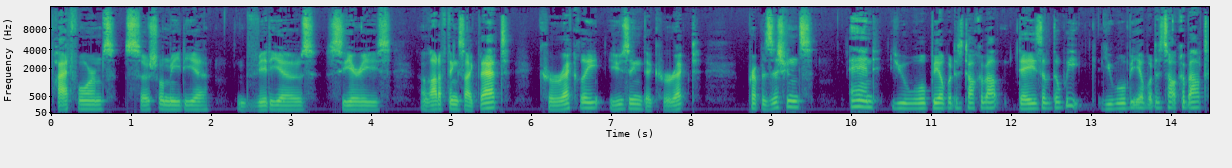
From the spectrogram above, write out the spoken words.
platforms, social media, videos, series, a lot of things like that correctly using the correct prepositions, and you will be able to talk about days of the week. You will be able to talk about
